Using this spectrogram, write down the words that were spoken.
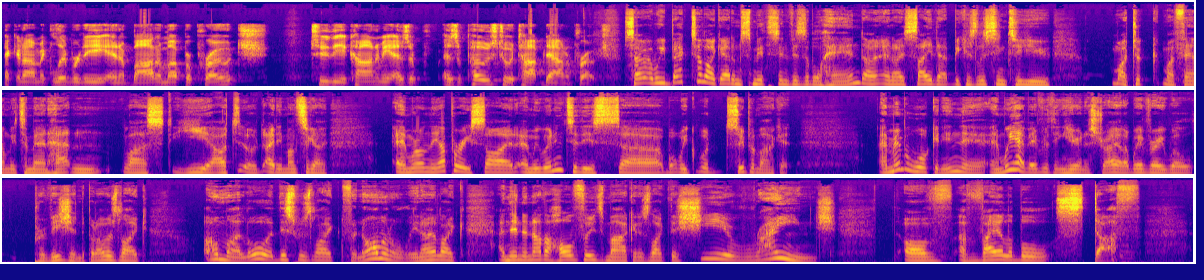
economic liberty and a bottom-up approach to the economy as a, as opposed to a top-down approach. So are we back to like Adam Smith's invisible hand? And I say that because listening to you, I took my family to Manhattan last year, uh, 18 months ago, and we're on the Upper East Side, and we went into this uh, what we would supermarket. I remember walking in there, and we have everything here in Australia. Like we're very well provisioned, but I was like, oh my lord, this was like phenomenal, you know, like, and then another Whole Foods market is like the sheer range of available stuff.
